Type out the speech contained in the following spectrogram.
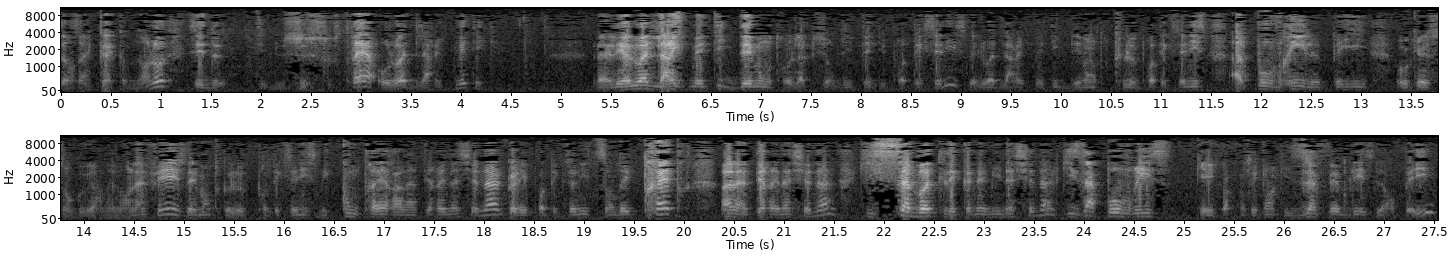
dans, un cas comme dans l'autre, c'est de se soustraire aux lois de l'arithmétique. Les lois de l'arithmétique démontrent l'absurdité du protectionnisme. Les lois de l'arithmétique démontrent que le protectionnisme appauvrit le pays auquel son gouvernement l'inflige, démontrent que le protectionnisme est contraire à l'intérêt national, que les protectionnistes sont des traîtres à l'intérêt national, qui sabotent l'économie nationale, qui appauvrissent, qui par conséquent qu'ils affaiblissent leur pays,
